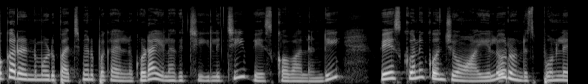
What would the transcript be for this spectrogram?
ఒక రెండు మూడు పచ్చిమిరపకాయలను కూడా ఇలాగ చీలిచి వేసుకోవాలండి. వేసుకొని కొంచెం ఆయిల్ రెండు స్పూన్ల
